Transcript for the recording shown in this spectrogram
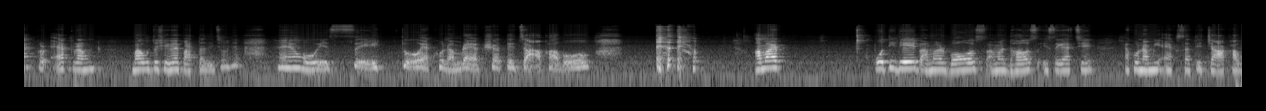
এক এক রাউন্ড বাবু তো সেভাবে পাত্তা দিচ্ছে যে হ্যাঁ ও এই তো এখন আমরা একসাথে চা খাব। আমার পতিদেব আমার বস, আমার ধস এসে গেছে। এখন আমি একসাথে চা খাব।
